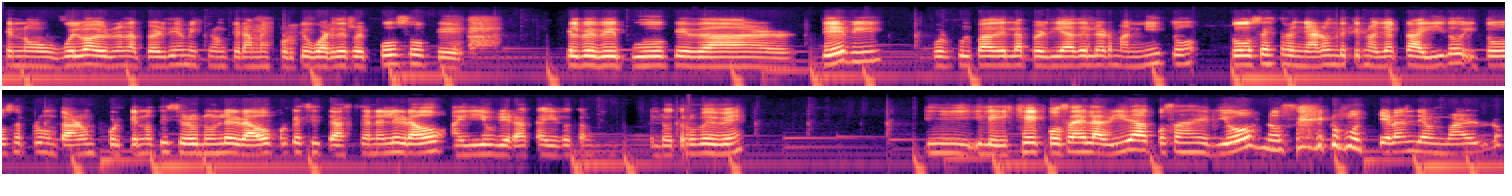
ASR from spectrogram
que no vuelva a haber una pérdida. Me dijeron que era mejor que guarde reposo, que el bebé pudo quedar débil por culpa de la pérdida del hermanito. Todos se extrañaron de que no haya caído y todos se preguntaron por qué no te hicieron un legrado, porque si te hacían el legrado, ahí hubiera caído también el otro bebé. Y, le dije cosas de la vida, cosas de Dios, no sé cómo quieran llamarlo.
